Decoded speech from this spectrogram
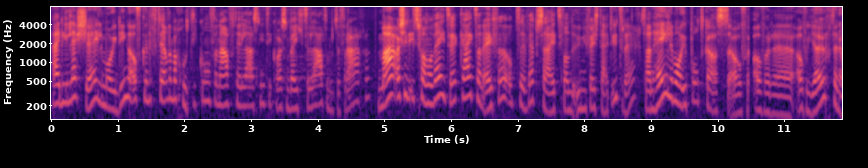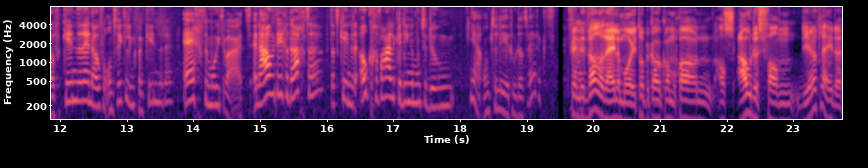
hij die lesje hele mooie dingen over kunnen vertellen. Maar goed, die kon vanavond helaas niet. Ik was een beetje te laat om het te vragen. Maar als je er iets van wil weten, kijk dan even op de website van de Universiteit Utrecht. Er staan hele mooie podcasts over, over, uh, over jeugd en over kinderen en over ontwikkeling van kinderen. Echt de moeite waard. En hou het in gedachten dat kinderen ook gevaarlijke dingen moeten doen ja, om te leren hoe dat werkt. Ik vind dit wel een hele mooie topic, ook om gewoon als ouders van de jeugdleden,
